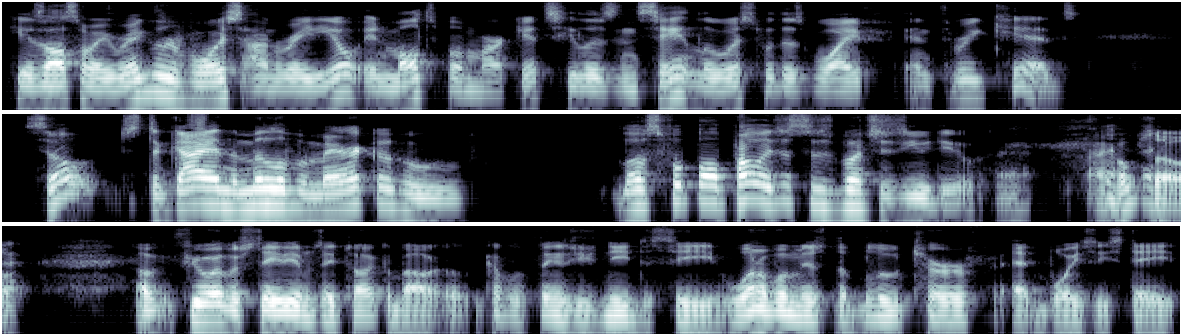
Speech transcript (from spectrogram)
He is also a regular voice on radio in multiple markets. He lives in St. Louis with his wife and three kids. So, just a guy in the middle of America who loves football probably just as much as you do. I hope so. a few other stadiums they talked about, a couple of things you need to see. One of them is the blue turf at Boise State.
